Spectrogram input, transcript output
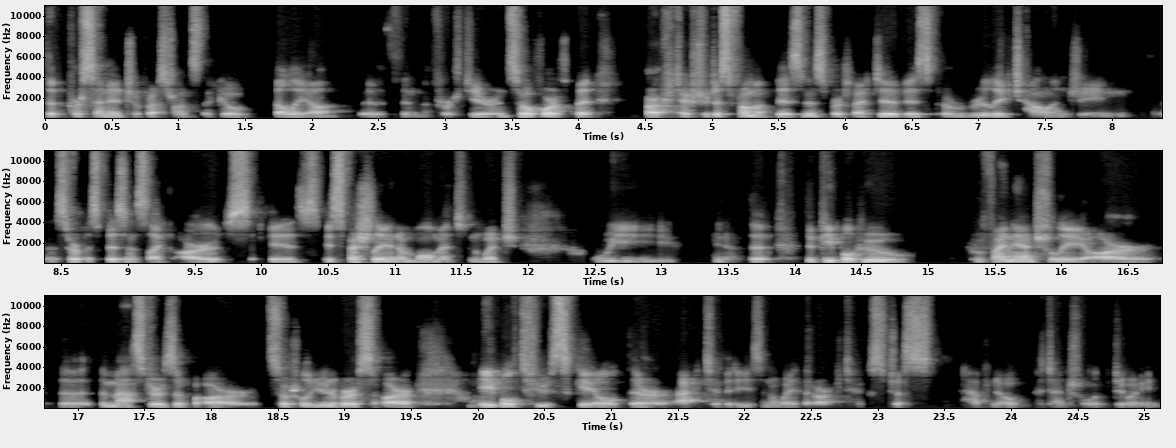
the percentage of restaurants that go belly up within the first year and so forth. But architecture, just from a business perspective, is a really challenging service business like ours is especially in a moment in which we you know the the people who who financially are the, the masters of our social universe are able to scale their activities in a way that architects just have no potential of doing.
